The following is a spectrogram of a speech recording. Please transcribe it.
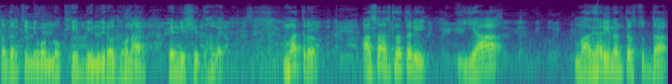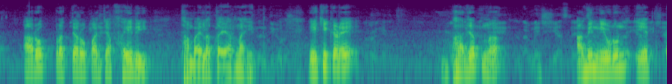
सदरची निवडणूक ही बिनविरोध होणार हे निश्चित झालं आहे मात्र असं असलं तरी या माघारीनंतरसुद्धा आरोप प्रत्यारोपांच्या फैरी थांबायला तयार नाहीत. एकीकडे भाजपनं आम्ही निवडून येत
